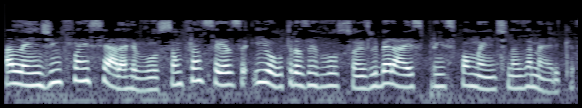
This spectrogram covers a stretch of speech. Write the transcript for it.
além de influenciar a Revolução Francesa e outras revoluções liberais, principalmente nas Américas.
